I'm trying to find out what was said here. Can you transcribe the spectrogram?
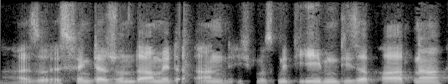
Also es fängt ja schon damit an, ich muss mit jedem dieser Partner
